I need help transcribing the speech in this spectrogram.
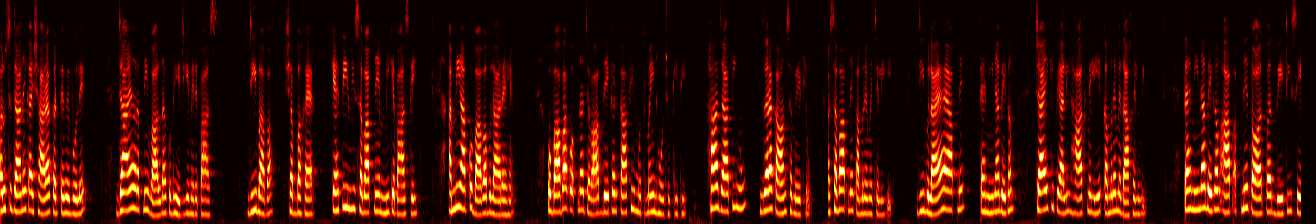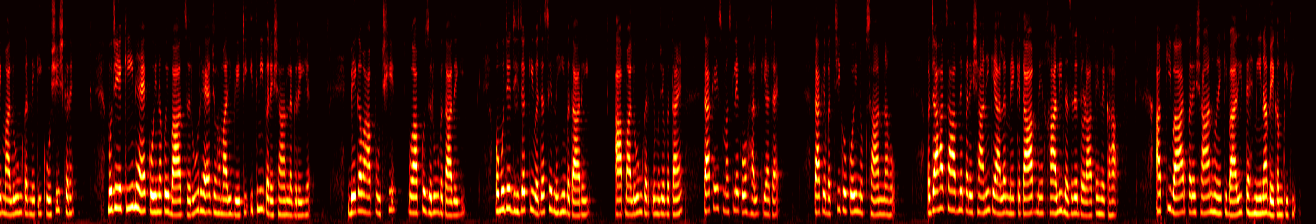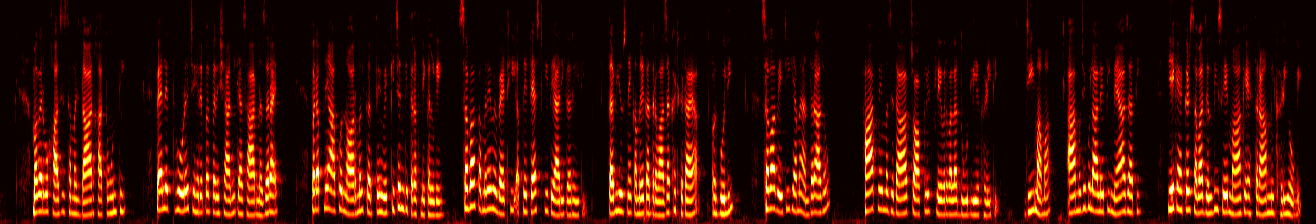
और उसे जाने का इशारा करते हुए बोले, जाएँ और अपनी वालदा को भेजिए मेरे पास। जी बाबा, शब बखैर, कहती हुई सब अपनी अम्मी के पास गई। अम्मी आपको बाबा बुला रहे हैं। वो बाबा को अपना जवाब देकर काफ़ी मुतमिन हो चुकी थी। हाँ जाती हूँ, ज़रा काम समेट लूँ और सबा अपने कमरे में चली गई। जी बुलाया है आपने, तहमीना बेगम, चाय की प्याली हाथ में लिए कमरे में दाखिल हुई। तहमीना बेगम, आप अपने तौर पर बेटी से मालूम करने की कोशिश करें। मुझे यकीन है, कोई ना कोई बात ज़रूर है जो हमारी बेटी इतनी परेशान लग रही है। बेगम, आप पूछिए, वो आपको ज़रूर बता देगी। वो मुझे झिझक की वजह से नहीं बता रही। आप मालूम करके मुझे बताएँ, ताकि इस मसले को हल किया जाए, ताकि बच्ची को कोई नुकसान ना हो। वजाहत साहब ने परेशानी के आलम में किताब में खाली नज़रें दौड़ाते हुए कहा अब की बार परेशान होने की बारी तहमीना बेगम की थी। मगर वो खासी समझदार खातून थी। पहले थोड़े चेहरे पर परेशानी के आसार नज़र आए, पर अपने आप को नॉर्मल करते हुए किचन की तरफ़ निकल गई। सबा कमरे में बैठी अपने टेस्ट की तैयारी कर रही थी। तभी उसने कमरे का दरवाज़ा खटखटाया और बोली, सबा बेटी, क्या मैं अंदर आ जाऊँ? हाथ में मज़ेदार चॉकलेट फ्लेवर वाला दूध लिए खड़ी थी। जी मामा, आप मुझे बुला लेती, मैं आ जाती। ये कहकर सबा जल्दी से माँ के एहतराम में खड़ी हो गई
